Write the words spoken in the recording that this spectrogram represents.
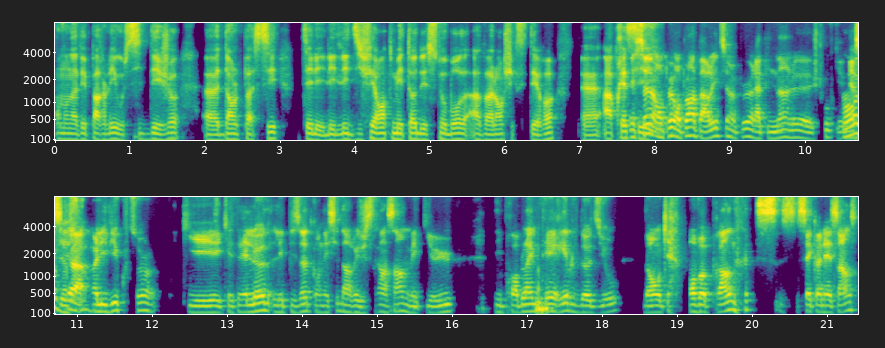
on, en avait parlé aussi déjà dans le passé, les, les, les, différentes méthodes de snowball, avalanche, etc. après, ça, on peut, on peut en parler un peu rapidement. Là, je trouve que merci à Olivier Couture qui, est, qui était là, l'épisode qu'on a essayé d'enregistrer ensemble, mais qui a eu des problèmes terribles d'audio. Donc, on va prendre ces connaissances,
